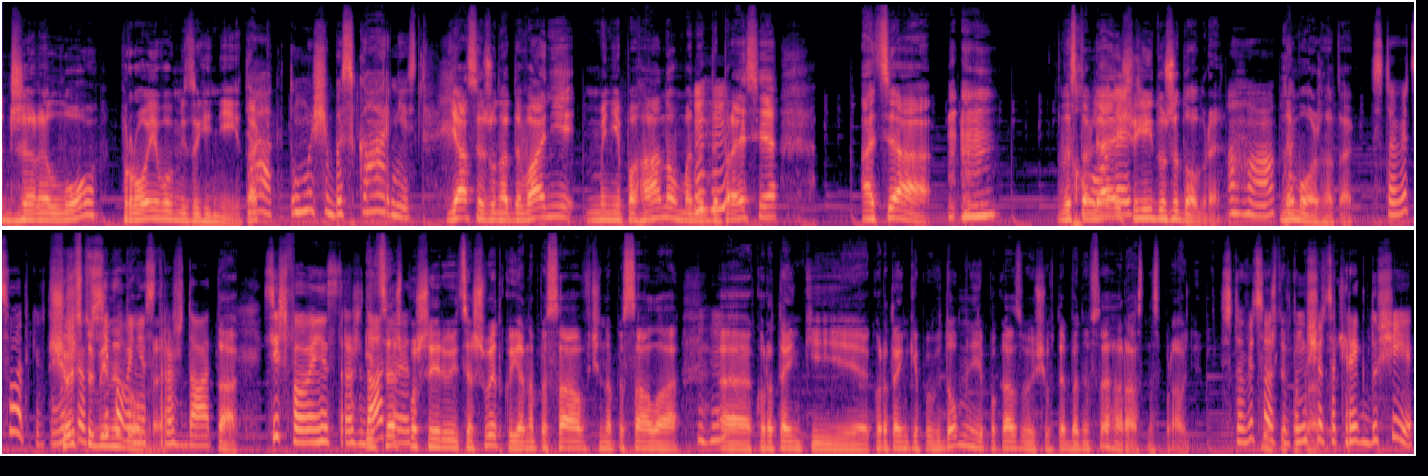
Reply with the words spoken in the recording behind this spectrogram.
джерело прояву мізогінії. Так? так, тому що безкарність. Я сиджу на дивані, мені погано, в мене Мгм. депресія, а ця виставляє, Ходить. що їй дуже добре. Ага, Не можна так. сто відсотків. Тому Щось що тобі всі недобре. повинні страждати. Так. Всі ж повинні страждати. І це ж поширюється швидко. Я написав чи написала Мгм. е, коротенькі, коротенькі повідомлення і показую, що в тебе не все гаразд насправді. Сто відсотків, тому що це крик душі.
